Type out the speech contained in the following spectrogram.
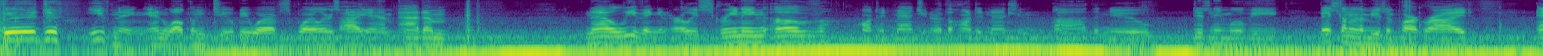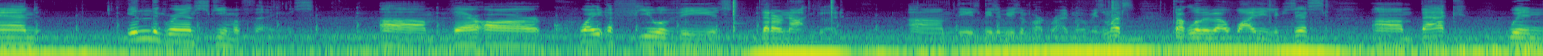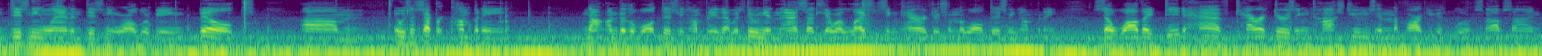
Good evening and welcome to Beware of Spoilers. I am Adam, now leaving an early screening of Haunted Mansion or The Haunted Mansion, uh, the new Disney movie based on an amusement park ride. And in the grand scheme of things, um, there are quite a few of these that are not good. Um, these these amusement park ride movies, and let's talk a little bit about why these exist. Um, back when Disneyland and Disney World were being built, um, it was a separate company, not under the Walt Disney Company, that was doing it, and as such, they were licensing characters from the Walt Disney Company. So while they did have characters in costumes in the park, you get blew a stop sign.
